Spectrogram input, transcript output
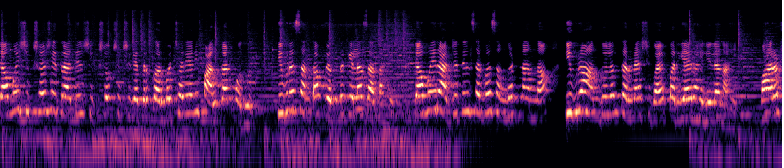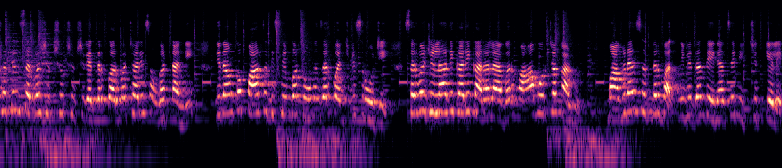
त्यामुळे शिक्षण क्षेत्रातील शिक्षक शिक्षकेतर कर्मचारी आणि पालकांमधून तीव्र संताप व्यक्त केला जात आहे. त्यामुळे राज्यातील सर्व संघटनांना तीव्र आंदोलन करण्याशिवाय पर्याय राहिलेला नाही. महाराष्ट्रातील सर्व शिक्षक शिक्षकेतर कर्मचारी संघटनांनी दिनांक पाच डिसेंबर दोन हजार पंचवीस रोजी सर्व जिल्हाधिकारी कार्यालयावर महामोर्चा काढून मागण्यांसंदर्भात निवेदन देण्याचे निश्चित केले.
